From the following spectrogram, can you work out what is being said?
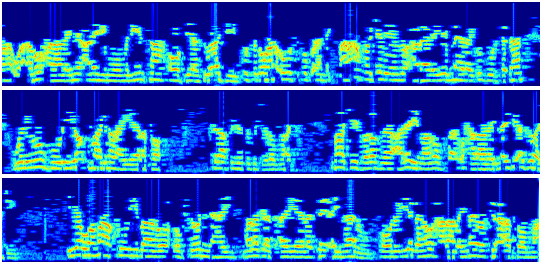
aanu u xalaalaynay calayhim mu'miniinta oo fii aswaajihim kusuga waana ugu ogaanay. Maanaa afar keliya in loo xalaaleeyey meher ay ku guursadaan weli uu guuriyo maragnaba ay yeelato. Khilaafka jirta ku jiro marag makii faradnaa calayhim aanu u xalaalaynay fii aswaajihim iyo wamaa kuwii baanu ogsoonnahay malakaas ay yeelatay aymaanuhum oonu iyagana u xalaalaynay oo tiro addoomma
